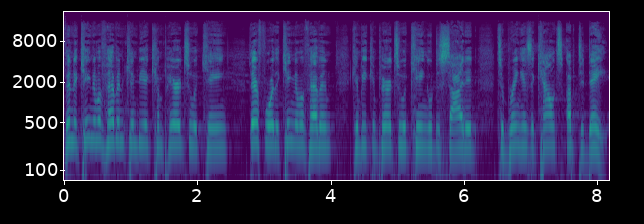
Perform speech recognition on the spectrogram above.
then the kingdom of heaven can be compared to a king. Therefore, the kingdom of heaven can be compared to a king who decided to bring his accounts up to date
